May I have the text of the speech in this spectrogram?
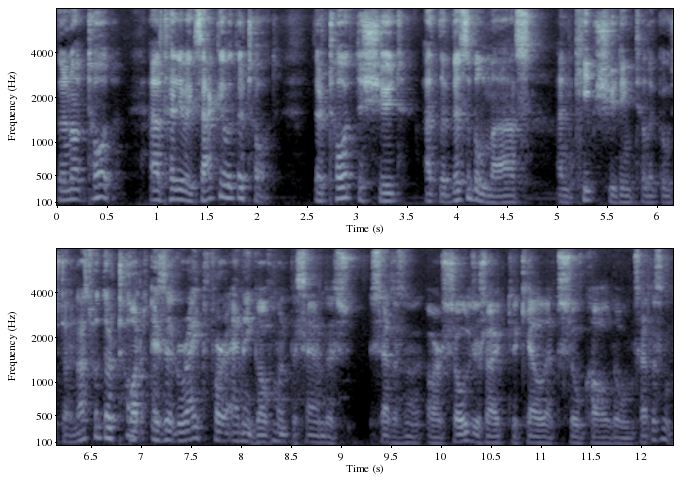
They're not taught. I'll tell you exactly what they're taught. They're taught to shoot at the visible mass and keep shooting till it goes down. That's what they're taught. But is it right for any government to send a citizen or soldiers out to kill its so-called own citizens?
